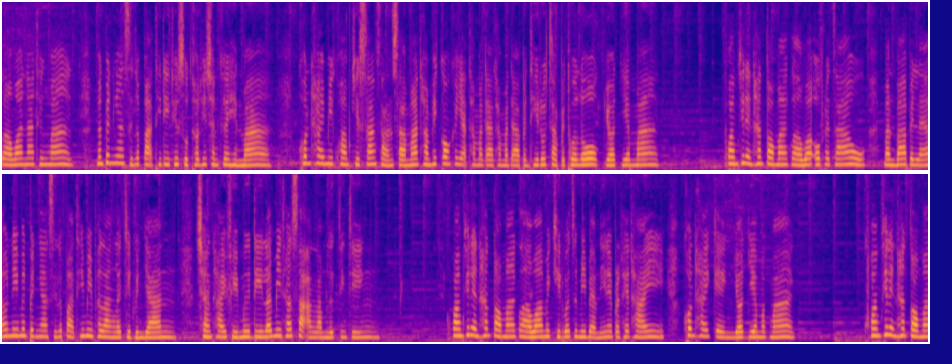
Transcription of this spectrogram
กล่าวว่าน่าทึ่งมาก มันเป็นงานศิลปะที่ดีที่สุดเท่าที่ฉันเคยเห็นมา คนไทยมีความคิดสร้างสารรค์สามารถทำให้กองขยะธรรมดาธรรมดาเป็นที่รู้จักไปทั่วโลกยอดเยี่ยมมาก ความคิดเห็นท่านต่อมากล่าวว่าโอ้พระเจ้า มันบ้าไปแล้วนี่มันเป็นงานศิลปะที่มีพลังและจิตวิญญาณช่างไทยฝีมือดีและมีทักษะอันล้ำลึกจริง ๆ ความคิดเห็นท่านต่อมากล่าวว่าไม่คิดว่าจะมีแบบนี้ในประเทศไทย คนไทยเก่งยอดเยี่ยมมากๆความคิดเห็นท่านต่อมา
